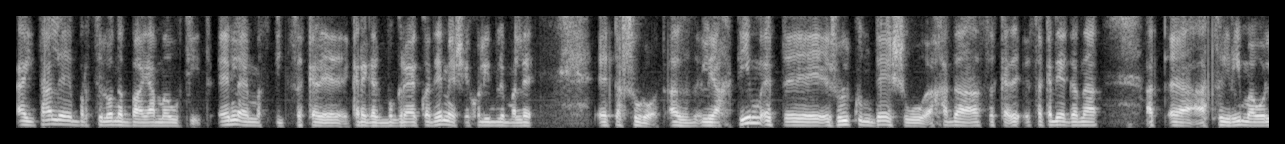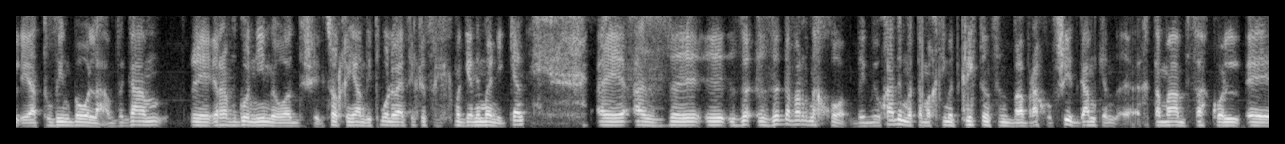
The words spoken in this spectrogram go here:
הייתה לברצלונה בעיה מהותית, אין להם מספיק כרגע בוגרי אקדמיה שיכולים למלא את השורות. אז להחתים את ז'ול קונדה שהוא אחד השחקני הגנה הצעירים הטובים בעולם וגם רבגוני מאוד, שלצורך העניין אתמול הוא היה צריך לשחק מגן ימני, כן? אה, אז אה, זה, זה דבר נכון, במיוחד אם אתה מחתים את קריסטנסון בעברה חופשית, גם כן החתמה בסך הכל אה,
